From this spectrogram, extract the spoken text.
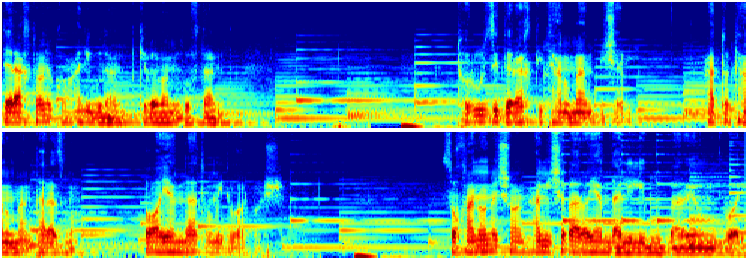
درختان کهنی بودند که به من می‌گفتند تو روزی درختی تنومند می‌شوی. حتی تنومندتر از ما. با آیندهت امیدوار باش. سخنانشان همیشه برایم دلیلی بود برای امیدواری.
